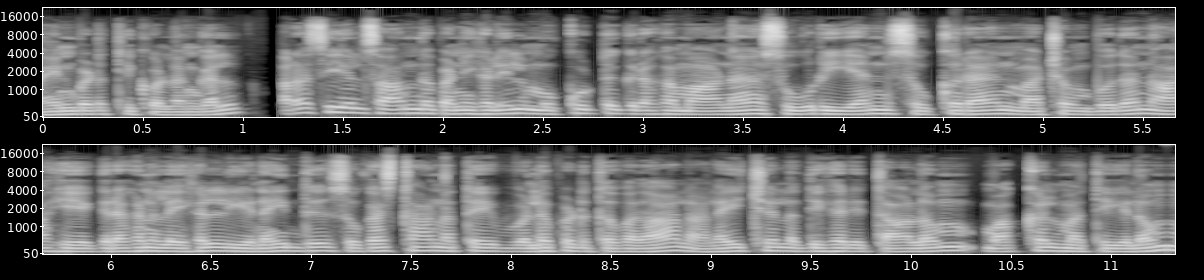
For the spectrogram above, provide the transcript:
பயன்படுத்திக் கொள்ளுங்கள். அரசியல் சார்ந்த பணிகளில் முக்கூட்டு கிரகமான சூரியன் சுக்கிரன் மற்றும் புதன் ஆகிய கிரகநிலைகள் இணைந்து சுகஸ்தானத்தை வெளிப்படுத்துவதால் அலைச்சல் அதிகரித்தாலும் மக்கள் மத்தியிலும்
